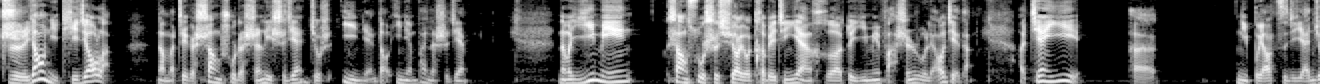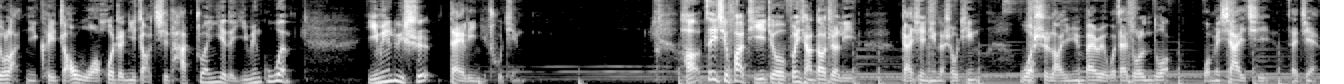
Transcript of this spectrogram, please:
只要你提交了，那么这个上诉的审理时间就是一年到一年半的时间。那么移民上诉是需要有特别经验和对移民法深入了解的，啊，建议呃你不要自己研究了，你可以找我或者你找其他专业的移民顾问、移民律师代理你出庭。好，这期话题就分享到这里，感谢您的收听，我是老移民 Barry，我在多伦多，我们下一期再见。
